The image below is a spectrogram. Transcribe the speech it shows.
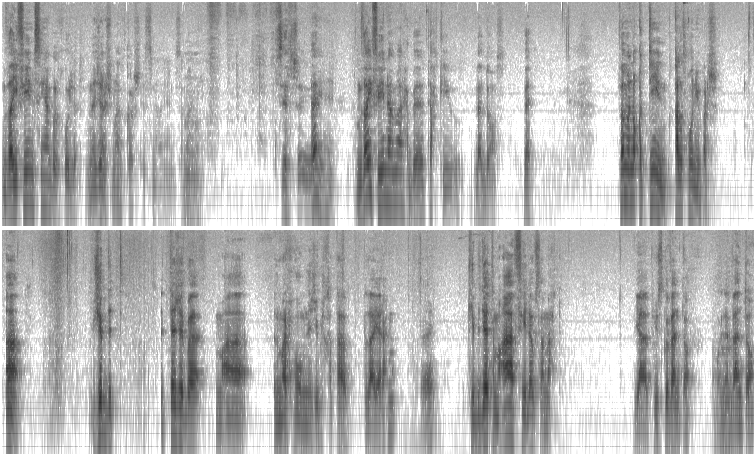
مضيفين سيان بالخوجة. ما نجمش ما نذكرش اسمها يعني سامحني. اي مضيفينها مرحبا تحكي la danse فما نقطتين قلقوني برشا. آه. جبدت التجربة مع المرحوم نجيب الخطاب الله يرحمه. كي بدات معاه في لو سمحت y a plus que 20 ولا 20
